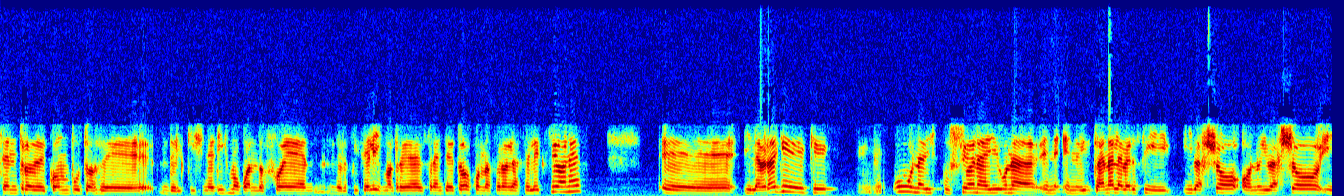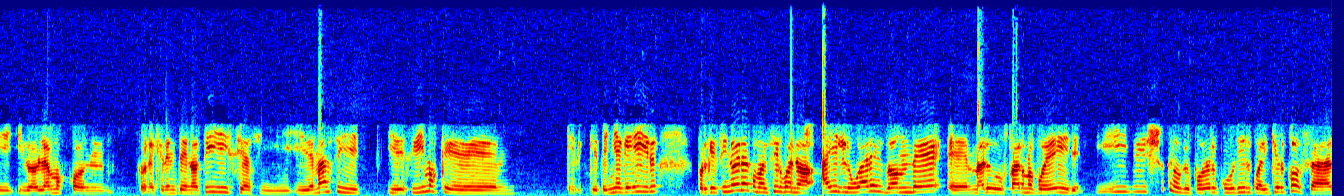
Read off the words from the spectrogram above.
centro de cómputos de, del kirchnerismo cuando fue, del oficialismo en realidad del Frente de Todos cuando fueron las elecciones, eh, y la verdad que, que hubo una discusión ahí una en, el canal a ver si iba yo o no iba yo y, lo hablamos con, con el gerente de noticias y, demás y, decidimos que, que, tenía que ir porque si no era como decir bueno hay lugares donde eh, Maru Dufar no puede ir y, yo tengo que poder cubrir cualquier cosa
